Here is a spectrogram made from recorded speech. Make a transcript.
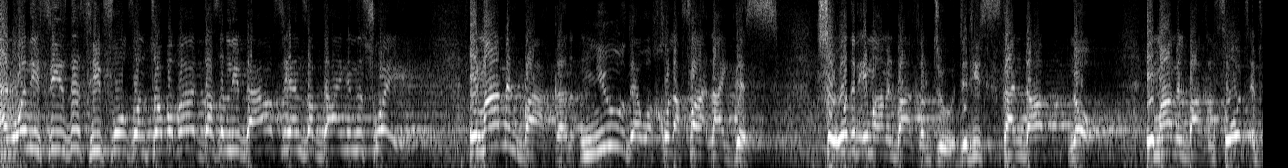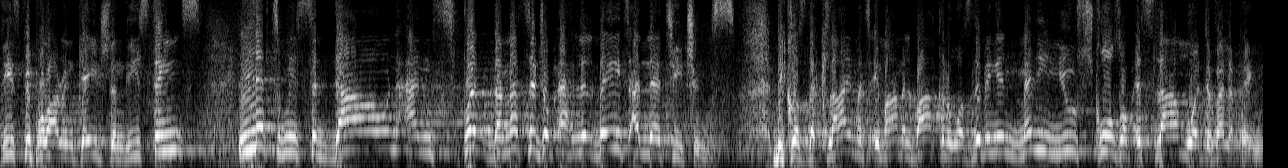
And when he sees this, he falls on top of her, doesn't leave the house, he ends up dying in this way. Imam al-Baqir knew there were khulafa like this. So what did Imam al-Baqir do? Did he stand up? No. Imam al-Baqir thought, if these people are engaged in these things, let me sit down and spread the message of Ahl al-Bayt and their teachings. Because the climate Imam al-Baqir was living in, many new schools of Islam were developing.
